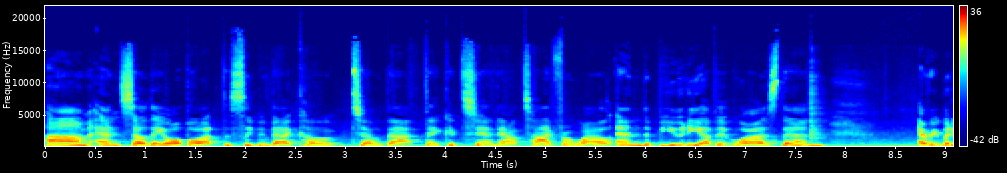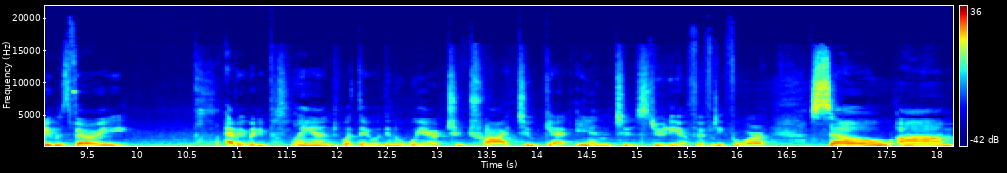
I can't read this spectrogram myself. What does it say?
Um, and so they all bought the sleeping bag coat so that they could stand outside for a while. And the beauty of it was then everybody was very everybody planned what they were going to wear to try to get into Studio 54. So um,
